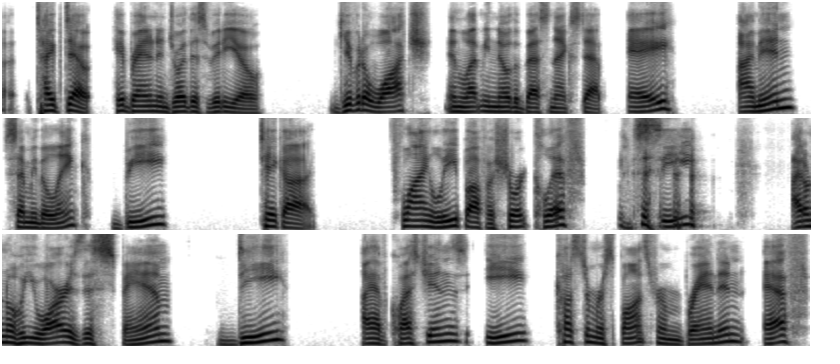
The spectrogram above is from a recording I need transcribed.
uh, typed out Hey, Brandon, enjoy this video. Give it a watch and let me know the best next step. A, I'm in, send me the link. B, take a flying leap off a short cliff. C, I don't know who you are. Is this spam? D, I have questions. E, custom response from Brandon. F,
